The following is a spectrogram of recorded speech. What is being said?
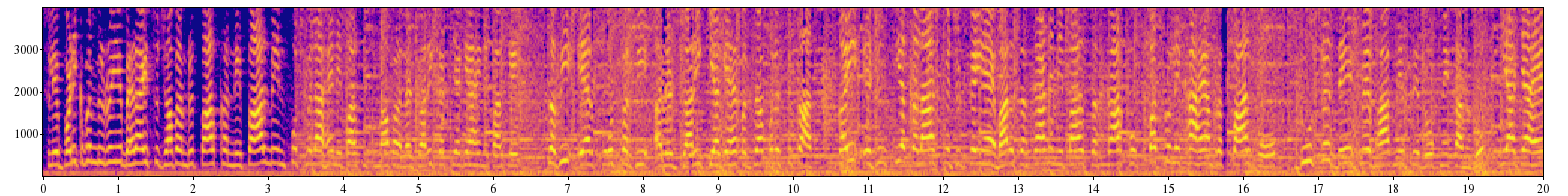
चलिए, बड़ी खबर मिल रही है बहराइच से, जहाँ पर अमृतपाल का नेपाल में इनपुट मिला है। नेपाल की सीमा पर अलर्ट जारी कर दिया गया है। नेपाल के सभी एयरपोर्ट पर भी अलर्ट जारी किया गया है। पंजाब पुलिस के साथ कई एजेंसियाँ तलाश में जुट गई हैं। भारत सरकार ने नेपाल सरकार को पत्र लिखा है अमृतपाल को। दूसरे देश में भागने से रोकने का अनुरोध किया गया है।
